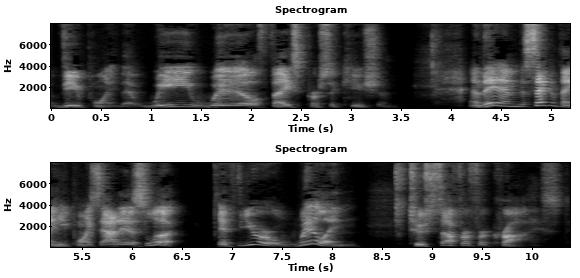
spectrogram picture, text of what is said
viewpoint that we will face persecution. And then the second thing he points out is look, if you're willing to suffer for Christ,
